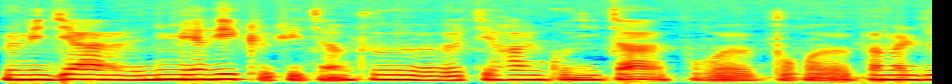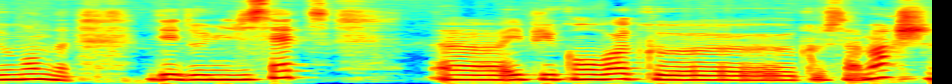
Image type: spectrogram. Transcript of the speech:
le média numérique, qui était un peu terra incognita pour pour pas mal de monde dès 2007. et puis qu'on voit que que ça marche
